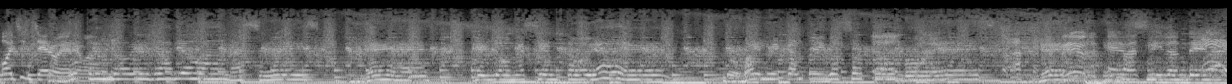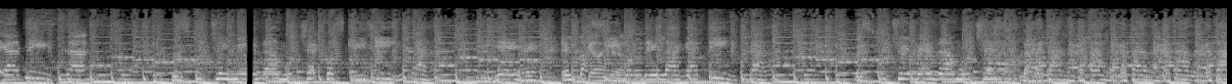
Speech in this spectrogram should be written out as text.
Hoy chinchero eres, mano. Cuando el radio a las seis, eh, que yo me siento bien. Yo bailo y canto y gozo como es. Eh, El vacilón de la gatita. Lo escucho y me da mucha cosquillita. Yeah, el vacilón de la gatita. Lo escucho y me da mucha. La gata, la gata, la gata, la gata, la gata.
